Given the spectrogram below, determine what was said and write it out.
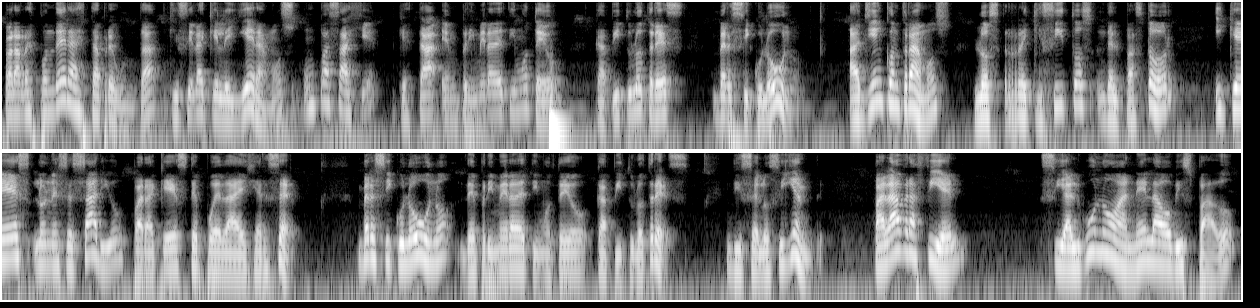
Para responder a esta pregunta, quisiera que leyéramos un pasaje que está en Primera de Timoteo, capítulo 3, versículo 1. Allí encontramos los requisitos del pastor y qué es lo necesario para que éste pueda ejercer. Versículo 1 de Primera de Timoteo, capítulo 3. Dice lo siguiente: Palabra fiel, si alguno anhela obispado,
